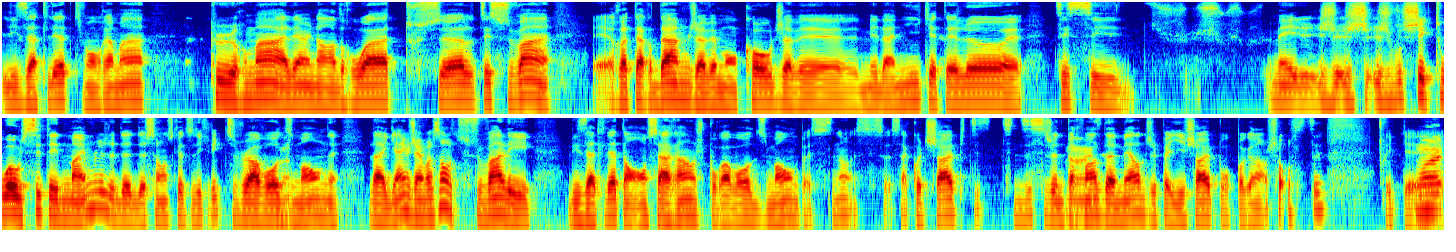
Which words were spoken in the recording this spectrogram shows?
les athlètes qui vont vraiment purement aller à un endroit tout seul. Tu sais, souvent, euh, Rotterdam, j'avais mon coach, j'avais euh, Mélanie qui était là. euh, tu sais, c'est. Mais je, je, je, je sais que toi aussi, tu es de même, là, de, de selon ce que tu décris, que tu veux avoir Ouais. du monde la game. J'ai l'impression que souvent, les, les athlètes, on, on s'arrange pour avoir du monde parce que sinon, ça, ça coûte cher. Puis tu, tu te dis, si j'ai une performance de merde, j'ai payé cher pour pas grand-chose. tu sais. Fait que, Ouais,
